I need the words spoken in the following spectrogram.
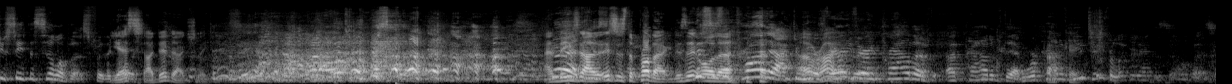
you see the syllabus for the quiz? Yes, course? I did actually. and these are this is the product, is it? This or is the, the product. and Oh, We're right. very, very proud of uh, proud of them. We're proud Okay. of you too for looking at the syllabus.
